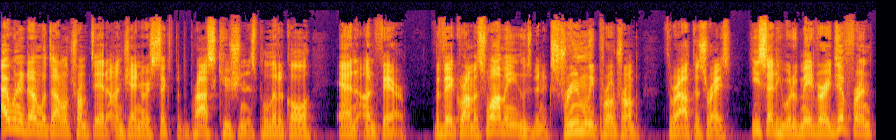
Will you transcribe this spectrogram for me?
I wouldn't have done what Donald Trump did on January 6th, but the prosecution is political and unfair. Vivek Ramaswamy, who's been extremely pro Trump, throughout this race. He said he would have made very different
